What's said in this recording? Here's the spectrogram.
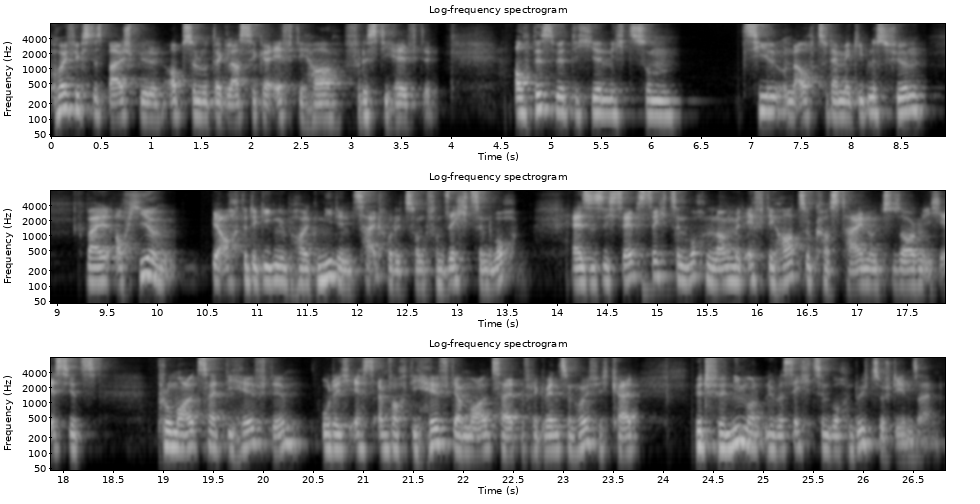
Häufigstes Beispiel, absoluter Klassiker, FDH, frisst die Hälfte. Auch das wird dich hier nicht zum Ziel und auch zu deinem Ergebnis führen, weil auch hier beachtet der Gegenüber halt nie den Zeithorizont von 16 Wochen. Also sich selbst 16 Wochen lang mit FDH zu kasteien und zu sagen, ich esse jetzt pro Mahlzeit die Hälfte oder ich esse einfach die Hälfte der Mahlzeiten, Frequenz und Häufigkeit, wird für niemanden über 16 Wochen durchzustehen sein.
